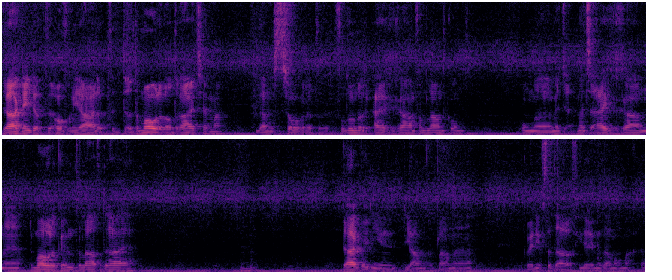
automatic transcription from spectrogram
ja, ik denk dat over een jaar dat, dat de molen wel draait, zeg maar. Dan is het zorgen dat er voldoende eigen graan van het land komt. Om eh, met, je- met zijn eigen graan eh, de molen kunnen te laten draaien. Ja, ik weet niet, die andere plannen. eh, ik weet niet of, dat, of iedereen het allemaal mag. eh,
